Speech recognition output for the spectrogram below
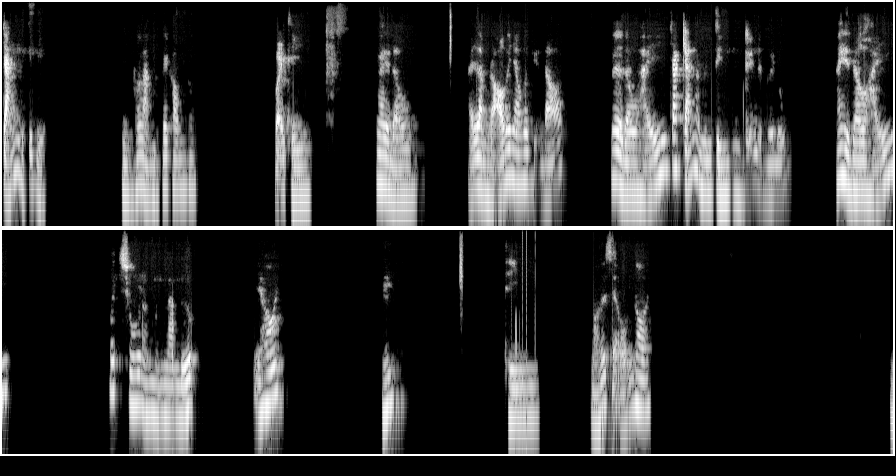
chắn về cái việc mình có làm được hay không thôi vậy thì ngay từ đầu hãy làm rõ với nhau cái chuyện đó ngay từ đầu hãy chắc chắn là mình tìm tuyển được người đúng ngay từ đầu hãy make sure là mình làm được vậy thôi ừ. thì mọi thứ sẽ ổn thôi ừ.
